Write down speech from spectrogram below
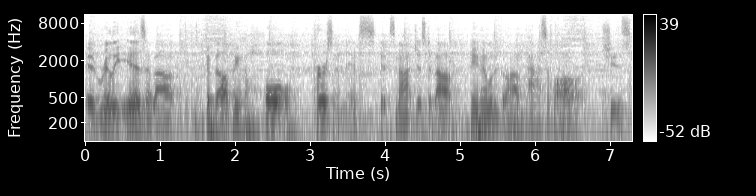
It really is about developing the whole person. It's it's not just about being able to go out and pass a ball. She's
